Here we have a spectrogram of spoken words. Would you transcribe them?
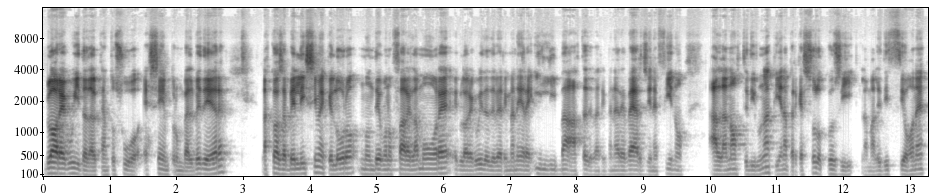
Gloria Guida dal canto suo è sempre un bel vedere. La cosa bellissima è che loro non devono fare l'amore e Gloria Guida deve rimanere illibata, deve rimanere vergine fino alla notte di luna piena perché solo così la maledizione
